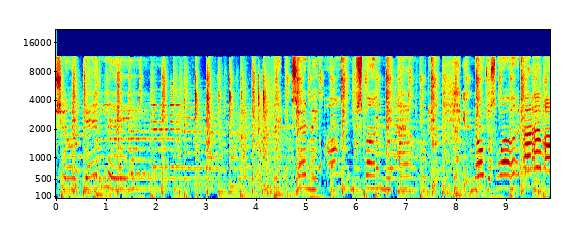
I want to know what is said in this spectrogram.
Hiding out your deadly? You turn me on, you me out. You know just what I'm all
